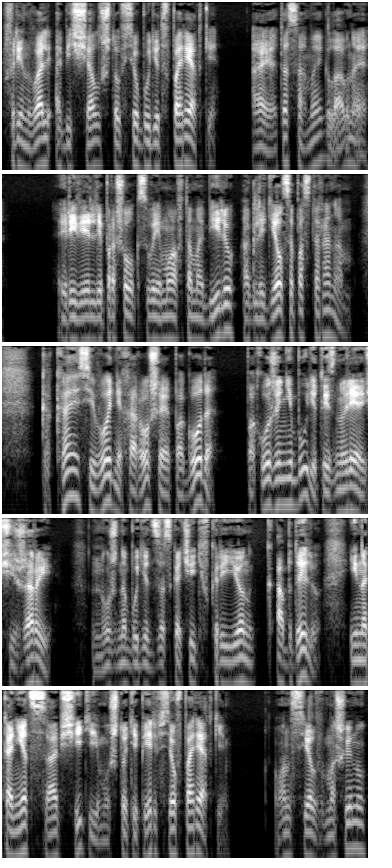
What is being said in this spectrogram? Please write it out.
Френваль обещал, что все будет в порядке. А это самое главное. Ривелли прошел к своему автомобилю, огляделся по сторонам. Какая сегодня хорошая погода! Похоже, не будет изнуряющей жары. Нужно будет заскочить в Крион к Абделю и, наконец, сообщить ему, что теперь все в порядке. Он сел в машину,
